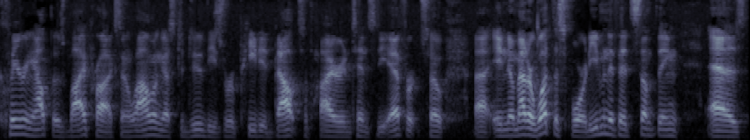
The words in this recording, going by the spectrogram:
clearing out those byproducts and allowing us to do these repeated bouts of higher intensity effort. So, uh, no matter what the sport, even if it's something as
